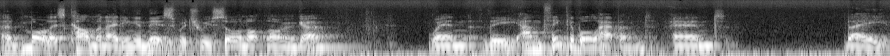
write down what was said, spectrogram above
And more or less culminating in this, which we saw not long ago, when the unthinkable happened and they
